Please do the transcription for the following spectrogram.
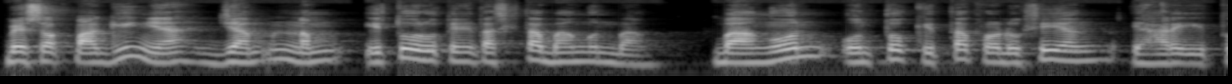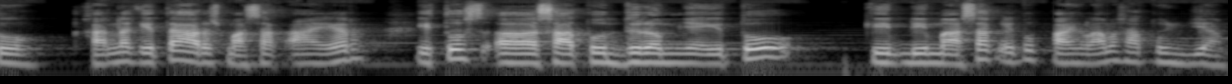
Besok paginya jam 6 itu rutinitas kita bangun bang. Bangun untuk kita produksi yang di hari itu. Karena kita harus masak air itu uh, satu drumnya itu dimasak itu paling lama satu jam.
